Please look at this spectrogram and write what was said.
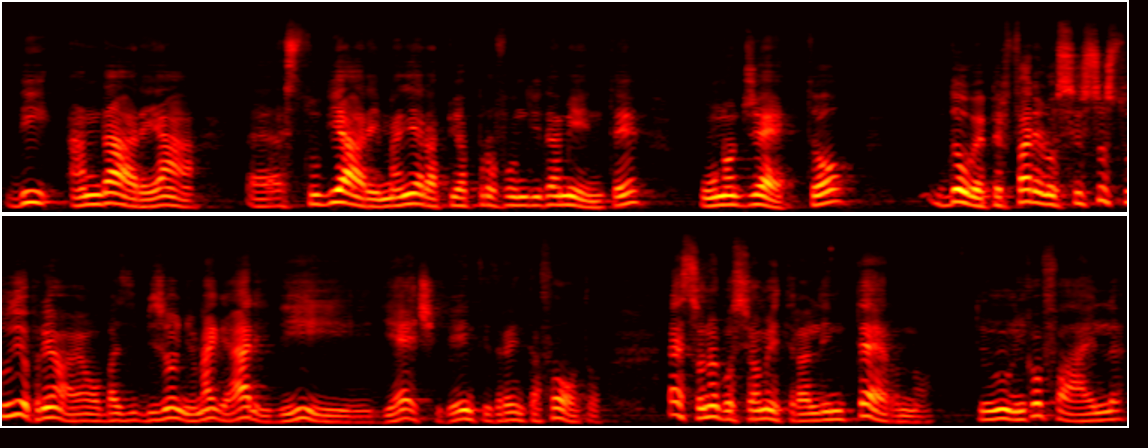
di andare a eh, studiare in maniera più approfonditamente un oggetto dove per fare lo stesso studio prima avevamo bisogno magari di 10, 20, 30 foto. Adesso noi possiamo mettere all'interno di un unico file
